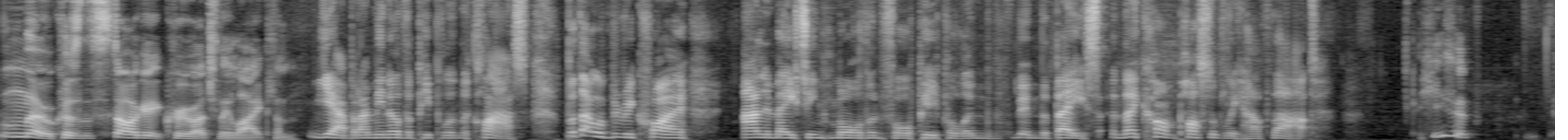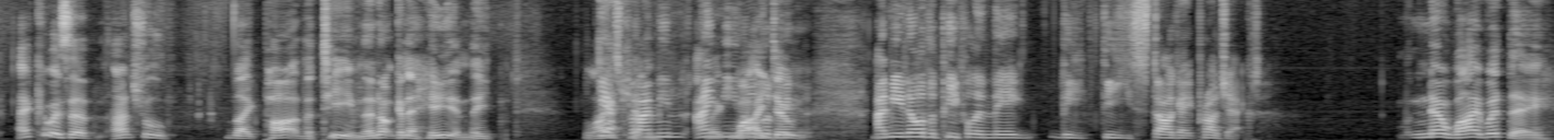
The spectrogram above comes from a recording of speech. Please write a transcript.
No, because the Stargate crew actually like them. Yeah, but I mean other people in the class. But that would require animating more than four people in in the base, and they can't possibly have that. He's a Echo is a actual like part of the team. They're not going to hate him. They like yes, but I mean, I Like, mean, what I don't peo- I mean, other people in the the the Stargate project. No, why would they?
